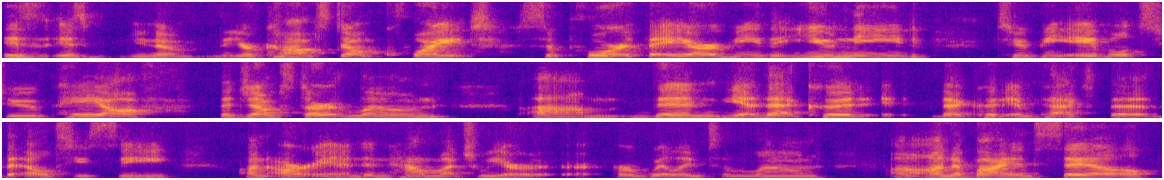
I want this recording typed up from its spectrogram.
is is you know your comps don't quite support the ARV that you need to be able to pay off the Jumpstart loan, um, then yeah, that could that could impact the the LTC on our end and how much we are are willing to loan uh, on a buy and sale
